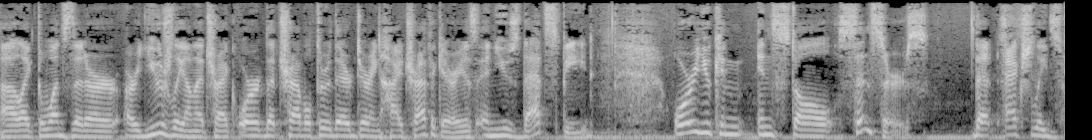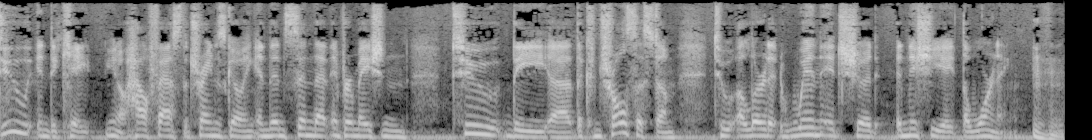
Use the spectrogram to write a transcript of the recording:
Uh, like the ones that are, are usually on that track or that travel through there during high traffic areas and use that speed. Or you can install sensors that actually do indicate, you know, how fast the train is going, and then send that information to the uh, the control system to alert it when it should initiate the warning. Mm-hmm.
